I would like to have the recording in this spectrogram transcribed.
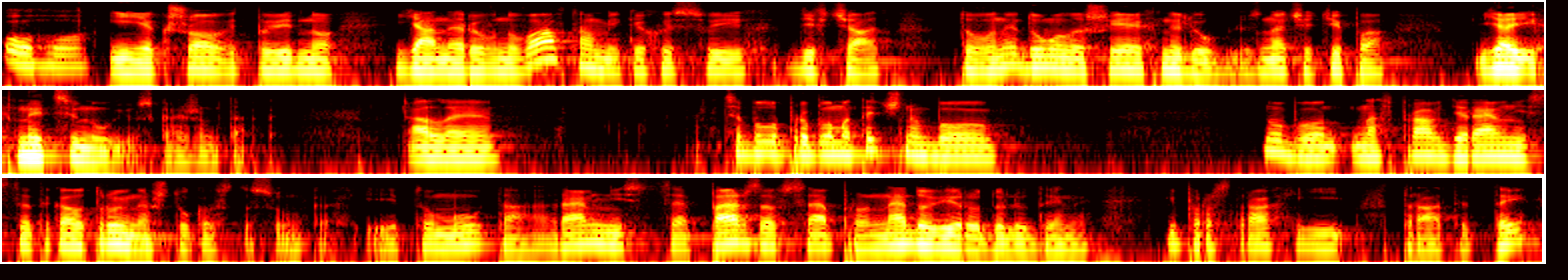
Ого. І якщо, відповідно, я не ревнував там якихось своїх дівчат, то вони думали, що я їх не люблю. Значить, типа, я їх не ціную, скажімо так. Але це було проблематично, бо Ну, бо насправді ревність це така отруйна штука в стосунках. І тому та, ревність це перш за все про недовіру до людини і про страх її втратити,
